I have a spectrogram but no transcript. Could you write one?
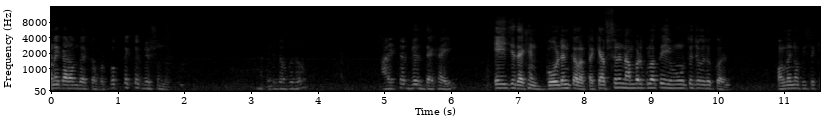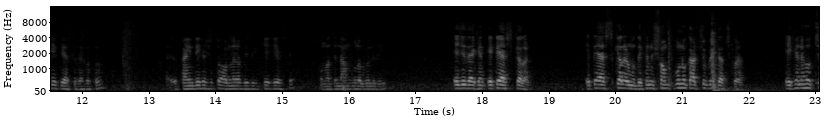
অনেক আরামদায়ক কাপড় প্রত্যেকটা ড্রেস সুন্দর। হ্যাঁ, এটা চাপে দাও। আরেকটা ড্রেস দেখাই। এই যে দেখেন গোল্ডেন কালারটা ক্যাপশনের নাম্বারগুলোতে এই মুহূর্তে যোগাযোগ করেন। অনলাইন অফিসে কে কে আছে দেখো তো? ফাইন দেখে তো অনলাইন অফিসে কে কে আছে? ওনাদের নামগুলো বলে দিই। এই যে দেখেন, এটা অ্যাশ কালার এটা অ্যাশ কালার মধ্যে এখানে সম্পূর্ণ কারচুপির কাজ করা। এখানে হচ্ছে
